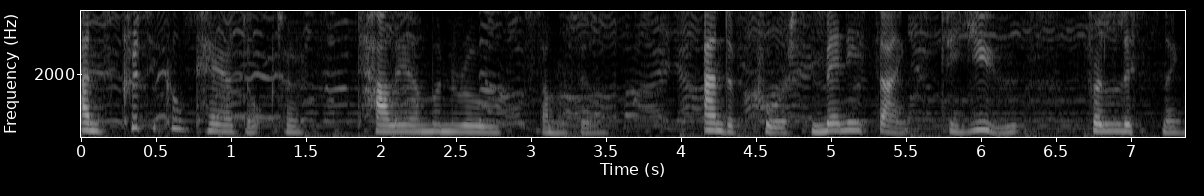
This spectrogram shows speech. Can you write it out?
and critical care doctor Thalia Monro Somerville. And of course, many thanks to you for listening.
